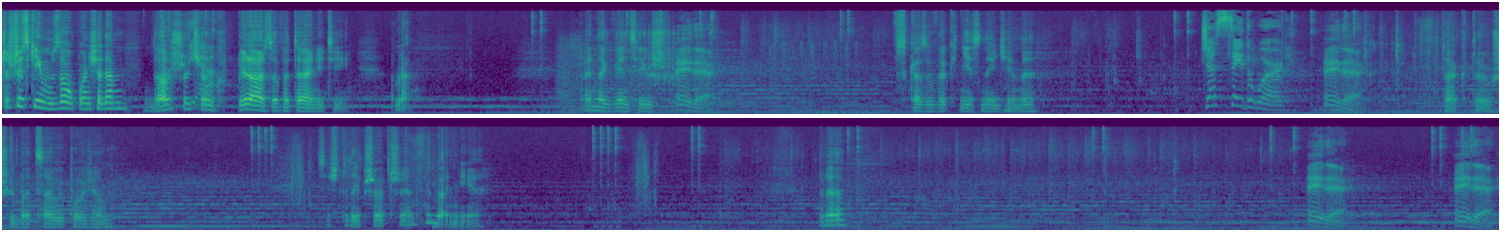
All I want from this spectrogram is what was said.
Cześć wszystkim, znowu punkt 7, dalszy ciąg Pillars of Eternity. Dobra. Jednak więcej już wskazówek nie znajdziemy. Just say the word. Hey there. Tak, to już chyba cały poziom. Coś tutaj przeoczyłem? Chyba nie. Dobra, Hey there. Hey there.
